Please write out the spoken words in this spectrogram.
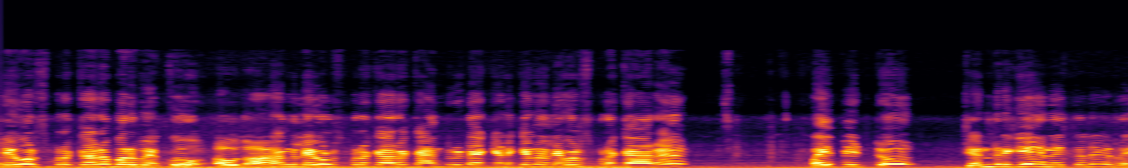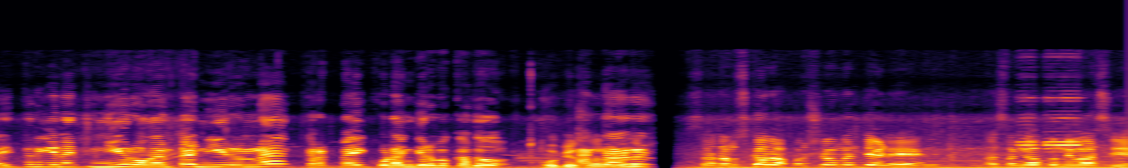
ಲೆವೆಲ್ಸ್ ಪ್ರಕಾರ ಬರಬೇಕು ಹೌದಾ? ಲೆವೆಲ್ಸ್ ಪ್ರಕಾರ ಕಾಂಕ್ರೀಟ್ ಹಾಕಿ ಲೆವೆಲ್ಸ್ ಪ್ರಕಾರ ಪೈಪ್ ಇಟ್ಟು ಜನರಿಗೆ ಏನಾಯ್ತಲ್ಲ ರೈತರಿಗೆ ಏನಾಯ್ತು ನೀರು ಹೋಗಂತ ನೀರನ್ನ ಕರೆಕ್ಟ್ ಆಗಿ ಕೊಡಂಗಿರ್ಬೇಕು ಅದು. ಹಂಗಾದ್ರೆ ಸರ್ ನಮಸ್ಕಾರ ಪರಶುರಾಮ್ ಅಂತೇಳಿ ನಾನು ಸಂಗಾಪುರ ನಿವಾಸಿ.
